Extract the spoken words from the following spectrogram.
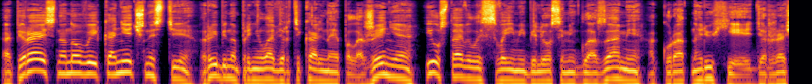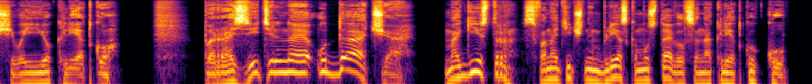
Опираясь на новые конечности, рыбина приняла вертикальное положение и уставилась своими белесыми глазами аккуратно рюхея, держащего ее клетку. «Поразительная удача!» Магистр с фанатичным блеском уставился на клетку куб.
